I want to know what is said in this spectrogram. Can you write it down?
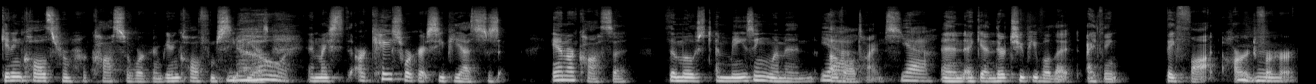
getting calls from her casa worker i'm getting called from cps No. and my our caseworker at cps is and our casa the most amazing women of all times Yeah. and again, they're two people that I think they fought hard for Mhm. her.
